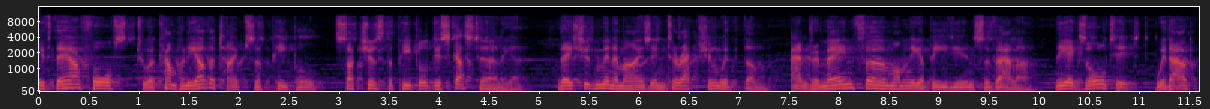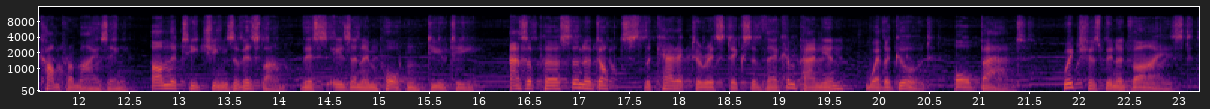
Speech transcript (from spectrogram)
If they are forced to accompany other types of people, such as the people discussed earlier, they should minimize interaction with them, and remain firm on the obedience of Allah, the Exalted, without compromising on the teachings of Islam. This is an important duty as a person adopts the characteristics of their companion, whether good or bad, which has been advised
